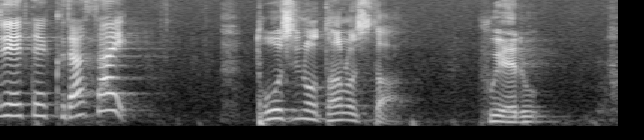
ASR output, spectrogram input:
えてください。投資の楽しさ増える。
